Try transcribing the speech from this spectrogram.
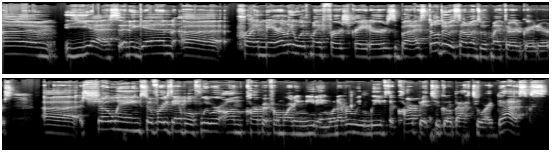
Um, yes, and again, uh, primarily with my first graders, but I still do it sometimes with my third graders uh, showing. So, for example, if we were on carpet for morning meeting, whenever we leave the carpet to go back to our desks,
